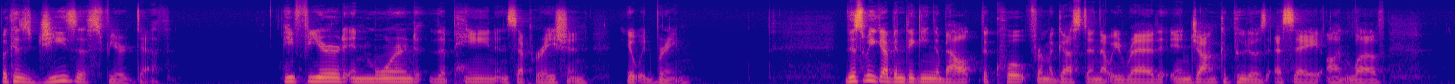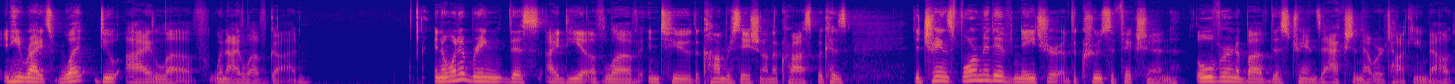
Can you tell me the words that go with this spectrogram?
because Jesus feared death. He feared and mourned the pain and separation it would bring. This week, I've been thinking about the quote from Augustine that we read in John Caputo's essay on love. And he writes, What do I love when I love God? And I want to bring this idea of love into the conversation on the cross because the transformative nature of the crucifixion, over and above this transaction that we're talking about,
